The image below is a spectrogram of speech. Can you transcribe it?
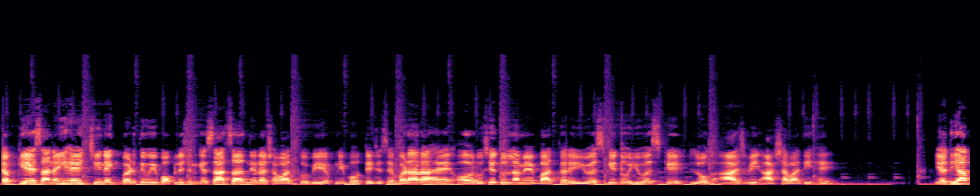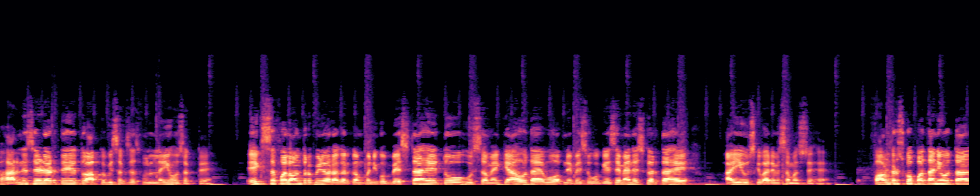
जबकि ऐसा नहीं है, चीन एक बढ़ती हुई पॉपुलेशन के साथ साथ निराशावाद को भी अपनी बहुत तेज़ी से बढ़ा रहा है और उसी तुलना में बात करें यूएस की तो यूएस के लोग आज भी आशावादी है। यदि आप हारने से डरते हैं तो आप कभी सक्सेसफुल नहीं हो सकते। एक सफल ऑन्ट्रप्रीनियर अगर कंपनी को बेचता है तो उस समय क्या होता है, वो अपने पैसों को कैसे मैनेज करता है, आइए उसके बारे में समझते हैं। फाउंडर्स को पता नहीं होता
